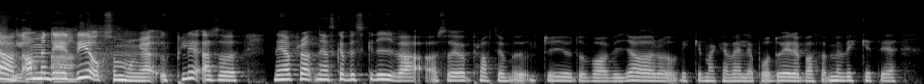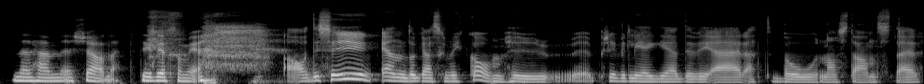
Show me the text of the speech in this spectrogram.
handlar Ja, om. men det är Ja. det också många upplever. Alltså, när, jag pratar, när jag ska beskriva, alltså jag pratar ju om ultraljud och vad vi gör och vilket man kan välja på. Då är det bara så här, men vilket är när det här med könet? Det är det som är. Ja, det säger ju ändå ganska mycket om hur eh, privilegierade vi är att bo någonstans där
